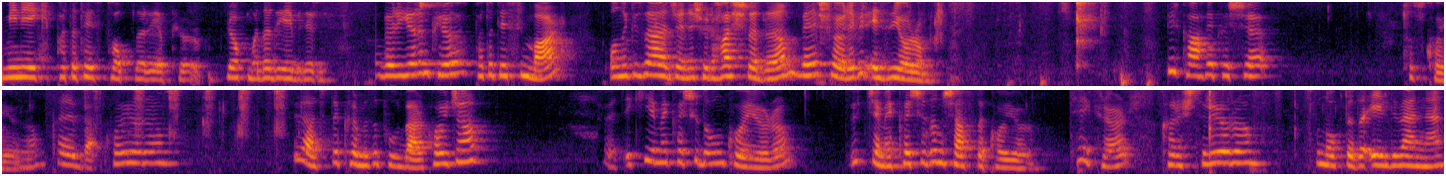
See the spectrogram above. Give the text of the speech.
minik patates topları yapıyorum. Lokmada diyebiliriz. Böyle yarım kilo patatesim var. Onu güzelce şöyle haşladım ve şöyle bir eziyorum. Bir kahve kaşığı tuz koyuyorum. Karabiber koyuyorum. Birazcık da kırmızı pul biber koyacağım. Evet, 2 yemek kaşığı da un koyuyorum. 3 yemek kaşığı da nişasta koyuyorum. Tekrar karıştırıyorum. Bu noktada eldivenle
